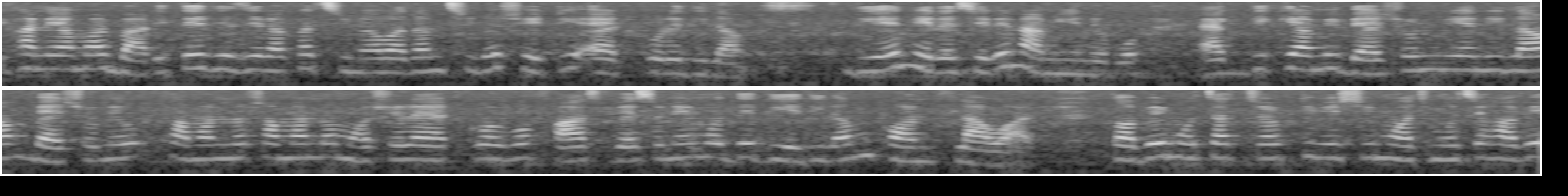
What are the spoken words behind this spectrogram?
এখানে আমার বাড়িতে ভেজে রাখা চীনা বাদাম ছিল, সেটি অ্যাড করে দিলাম। দিয়ে নেড়ে চেড়ে নামিয়ে নেব। একদিকে আমি বেসন নিয়ে নিলাম, বেসনেও সামান্য সামান্য মশলা অ্যাড করব। ফার্স্ট বেসনের মধ্যে দিয়ে দিলাম কর্নফ্লাওয়ার তবে মোচার চপটি বেশি মচমচে হবে,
